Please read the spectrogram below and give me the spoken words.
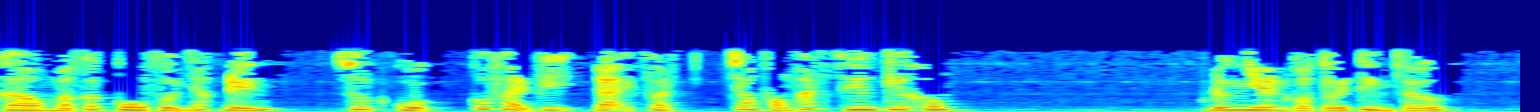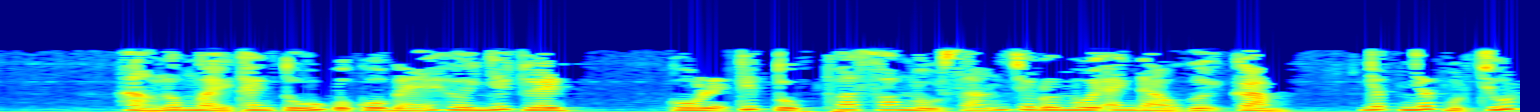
cao mà các cô vừa nhắc đến, rốt cuộc có phải vị đại Phật trong phòng hát riêng kia không? Đương nhiên có tới tìm tớ. Hàng lông mày thanh tú của cô bé hơi nhếch lên. Cô lại tiếp tục thoa son màu sáng cho đôi môi anh đào gợi cảm, nhấp nhấp một chút,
